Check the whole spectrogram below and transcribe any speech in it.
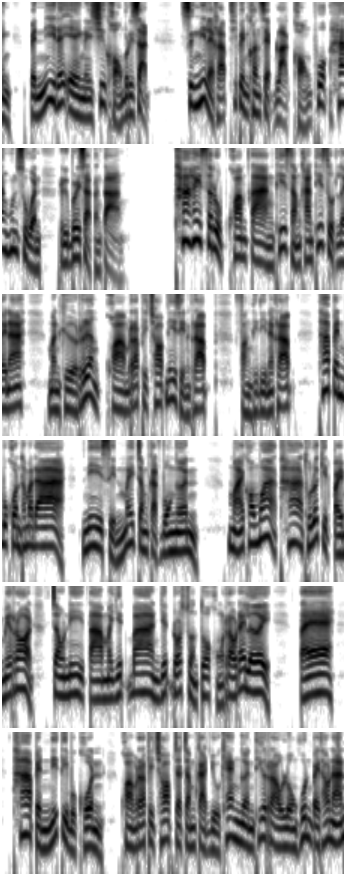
ง เป็นหนี้ได้เองในชื่อของบริษัท ซึ่งนี่แหละครับที่เป็นคอนเซปต์หลักของพวกห้างหุ้นส่วน หรือบริษัทต่างๆ ถ้าให้สรุปความต่างที่สำคัญที่สุดเลยนะ มันคือเรื่องความรับผิดชอบหนี้สินครับ ฟังดีๆนะครับ ถ้าเป็นบุคคลธรรมดาหนี้สินไม่จำกัดวงเงิน หมายความว่าถ้าธุรกิจไปไม่รอด เจ้าหนี้ตามมายึดบ้าน ยึดรถส่วนตัวของเราได้เลย แต่ ถ้าเป็นนิติบุคคล ความรับผิดชอบจะจำกัดอยู่แค่เงินที่เราลงหุ้นไปเท่านั้น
